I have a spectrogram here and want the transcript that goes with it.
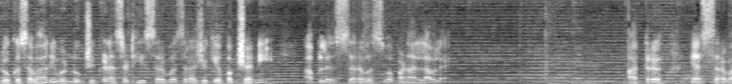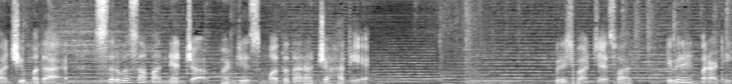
लोकसभा निवडणूक जिंकण्यासाठी सर्वच राजकीय पक्षांनी आपलं सर्वस्व पणाला लावलंय. मात्र या सर्वांची मदार सर्वसामान्यांच्या म्हणजेच मतदारांच्या हाती आहे. Brijban Jaiswal TV nine Marathi.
